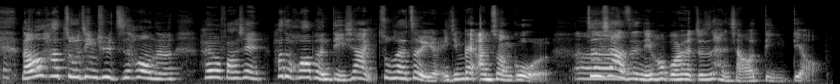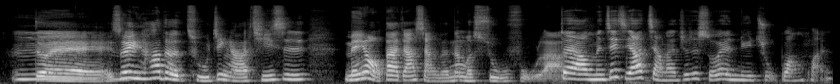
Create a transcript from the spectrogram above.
然后他住进去之后呢，他又发现他的花盆底下住在这里人已经被暗算过了，嗯、这下子你会不会就是很想要低调？嗯、对，所以他的处境啊，其实没有大家想的那么舒服啦。对啊，我们这集要讲的就是所谓的女主光环。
